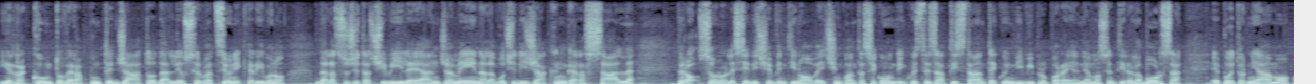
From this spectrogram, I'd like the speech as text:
Il racconto verrà punteggiato dalle osservazioni che arrivano dalla società civile Angiamena, la voce di Jacques Ngarassal. Però sono le 16.29 e 50 secondi in questo esatto istante, quindi vi proporrei andiamo a sentire la borsa e poi torniamo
